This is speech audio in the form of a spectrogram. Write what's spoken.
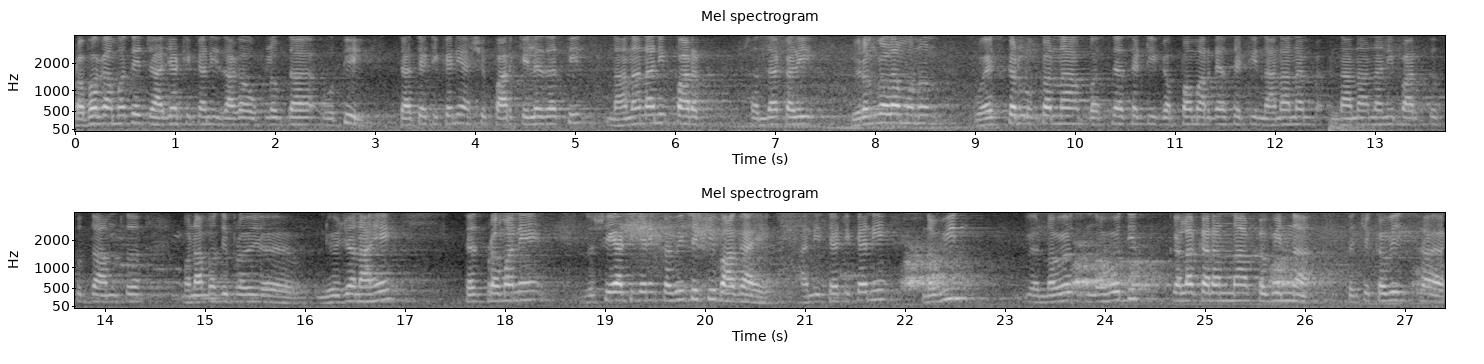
प्रभागामध्ये ज्या ज्या ठिकाणी जागा उपलब्ध होतील त्या त्या ठिकाणी असे पार्क केले जातील. नाना नानी पार्क संध्याकाळी विरंगुळा म्हणून वयस्कर लोकांना बसण्यासाठी गप्पा मारण्यासाठी नाना ना नाना नानी पार्कचं सुद्धा आमचं मनामध्ये प्र नियोजन आहे. त्याचप्रमाणे जशी या ठिकाणी कवितेची बाग आहे आणि त्या ठिकाणी नवीन नव नवोदित कलाकारांना कवींना त्यांचे कवी सा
